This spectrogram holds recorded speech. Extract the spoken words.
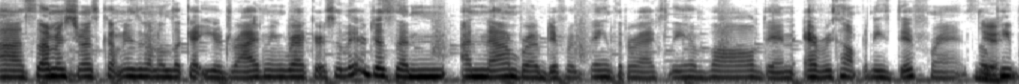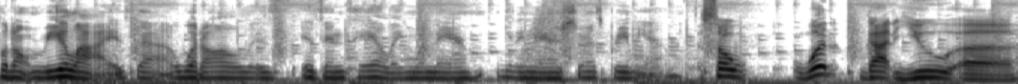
Uh, some insurance companies are going to look at your driving record. So there are just a, a, number of different things that are actually involved, and every company's different. So yeah. people don't realize uh, what all is is entailing when they're getting their insurance premium. So what got you uh,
